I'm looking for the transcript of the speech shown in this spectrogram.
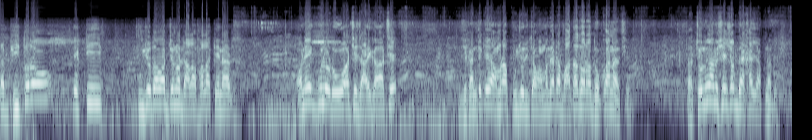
তা ভিতরেও একটি পুজো দেওয়ার জন্য ডালাফালা কেনার অনেকগুলো রো আছে, জায়গা আছে। যেখান থেকে আমরা পুজো দিতাম। আমাদের একটা বাতা ধরা দোকান আছে। তা চলুন আমি সেই সব দেখাই আপনাদের।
